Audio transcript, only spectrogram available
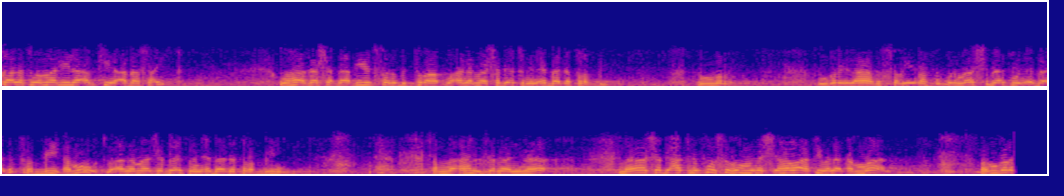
قالت وما لي لا أبكي يا أبا سعيد. وهذا شبابي يدفن بالتراب وأنا ما شبعت من عبادة ربي. انظر انظر إلى هذا الصغيرة تقول ما شبعت من عبادة ربي؟ أموت وأنا ما شبعت من عبادة ربي. أما أهل زماننا ما شبعت نفوسهم من الشهوات ولا الأموال. انظر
